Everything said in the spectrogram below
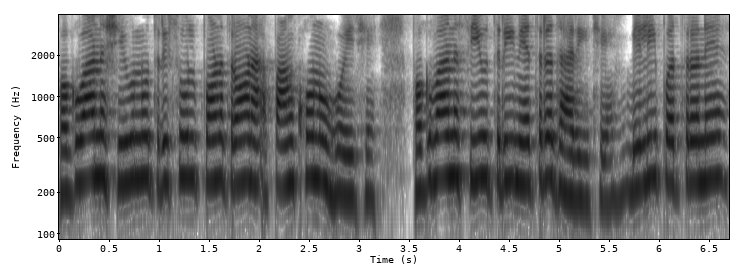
ભગવાન શિવનું ત્રિશૂલ પણ ત્રણ પાંખોનું હોય છે. ભગવાન શિવ ત્રિનેત્રધારી છે. બિલીપત્રને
